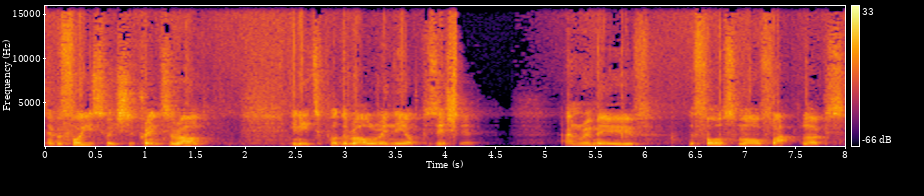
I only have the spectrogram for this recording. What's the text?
Now before you switch the printer on, you need to put the roller in the up position and remove the four small flat plugs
